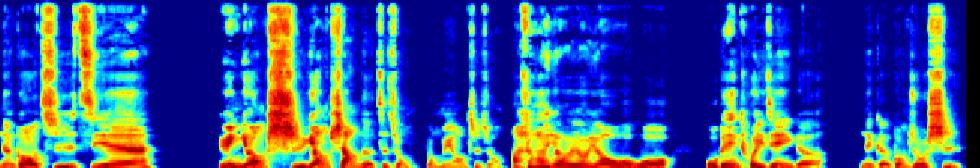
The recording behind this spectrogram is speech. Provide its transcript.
能够直接。运用实用上的这种有没有这种啊？说有有有，我我我给你推荐一个那个工作室，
